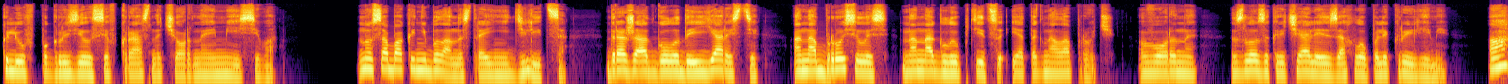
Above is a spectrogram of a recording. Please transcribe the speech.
Клюв погрузился в красно-черное месиво. Но собака не была в настроении делиться — Дрожа от голода и ярости, она бросилась на наглую птицу и отогнала прочь. Вороны зло закричали и захлопали крыльями. «А?»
